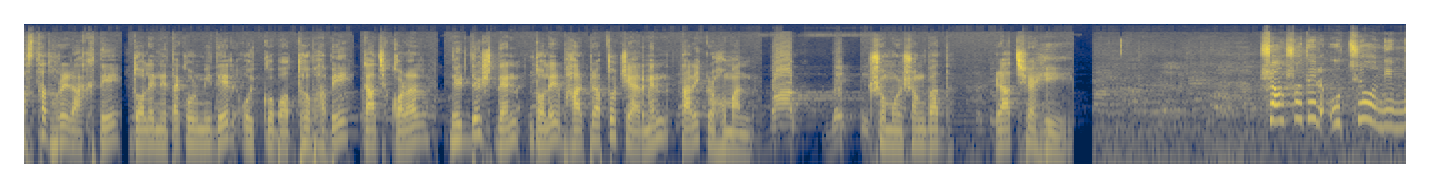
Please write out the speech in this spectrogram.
আস্থা ধরে রাখতে দলের নেতাকর্মীদের ঐক্যবদ্ধভাবে কাজ করার নির্দেশ দেন দলের ভারপ্রাপ্ত চেয়ারম্যান তারেক রহমান। সময় সংবাদ। রাজশাহী। সংসদের উচ্চ ও নিম্ন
